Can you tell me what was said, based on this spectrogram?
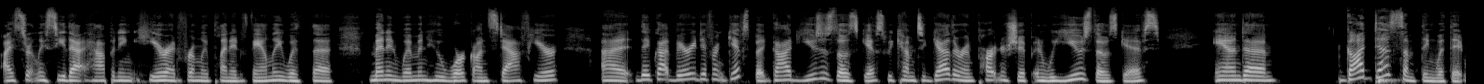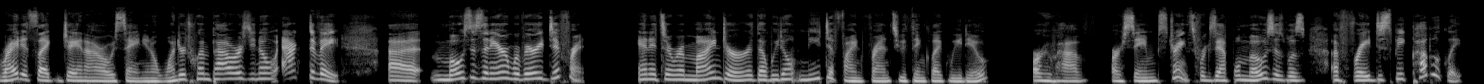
I certainly see that happening here at Firmly Planted Family with the men and women who work on staff here. Uh, they've got very different gifts, but God uses those gifts. We come together in partnership and we use those gifts. And, um, God does something with it, right? It's like Jay and I are always saying, you know, wonder twin powers, you know, activate. Uh, Moses and Aaron were very different. And it's a reminder that we don't need to find friends who think like we do or who have our same strengths. For example, Moses was afraid to speak publicly.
